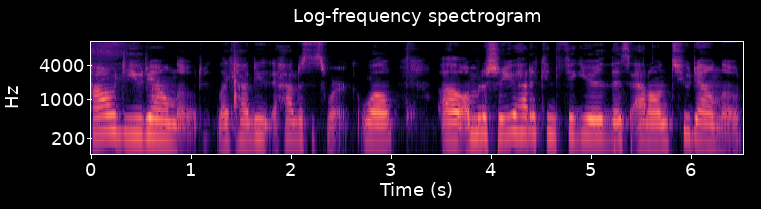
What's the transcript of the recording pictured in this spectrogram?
how do you download? Like how do you, how does this work? Well, uh, I'm going to show you how to configure this add-on to download.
